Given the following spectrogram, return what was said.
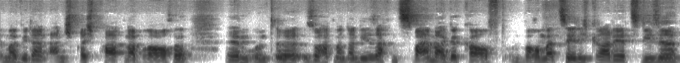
immer wieder einen Ansprechpartner brauche. Ähm, und äh, so hat man dann die Sachen zweimal gekauft. Und warum erzähle ich gerade jetzt diese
